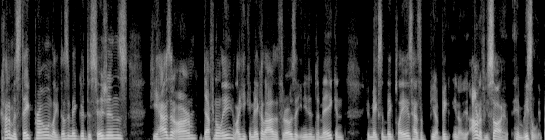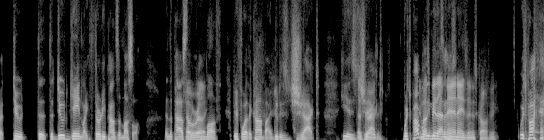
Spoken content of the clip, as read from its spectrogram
kind of mistake prone like doesn't make good decisions he has an arm definitely like he can make a lot of the throws that you need him to make and can make some big plays has a you know big you know i don't know if you saw him recently but dude the, the dude gained like 30 pounds of muscle in the past oh, like, really? month before the combine. Dude is jacked. He is That's jacked. crazy. which probably it must be that, that mayonnaise his, in his coffee. Which probably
